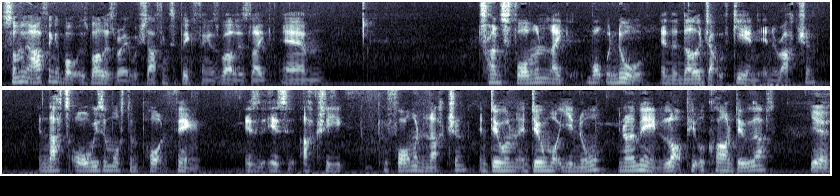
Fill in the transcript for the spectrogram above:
something I think about as well is right, which I think is a big thing as well, is like um, transforming like what we know and the knowledge that we've gained into action, and that's always the most important thing. Is is actually performing an action and doing and doing what you know. You know what I mean? A lot of people can't do that. Yeah,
